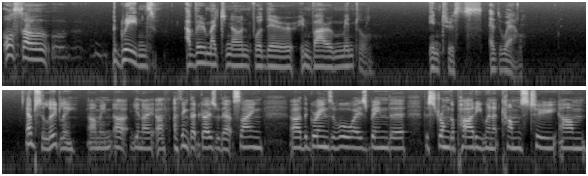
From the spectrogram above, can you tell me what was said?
Also, the Greens are very much known for their environmental interests as well. Absolutely. I mean, uh, you know, I, I, think that goes without saying. Uh, the Greens have always been the, the stronger party when it comes to um,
